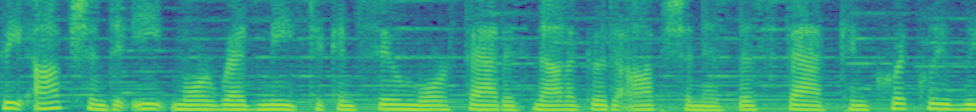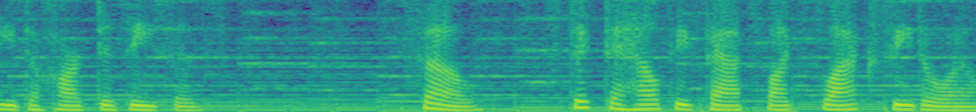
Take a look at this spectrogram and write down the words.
The option to eat more red meat to consume more fat is not a good option as this fat can quickly lead to heart diseases. So, stick to healthy fats like flaxseed oil,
